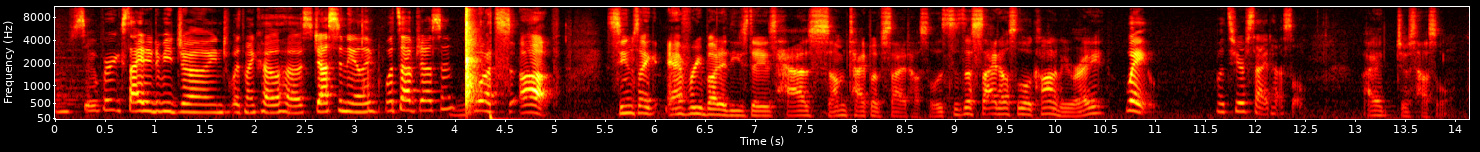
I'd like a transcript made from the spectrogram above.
I'm super excited to be joined with my co-host, Justin Neely. What's up, Justin? What's up? Seems like everybody these days has some type of side hustle. This is the side hustle economy, right? Wait, what's your side hustle? I just hustle.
